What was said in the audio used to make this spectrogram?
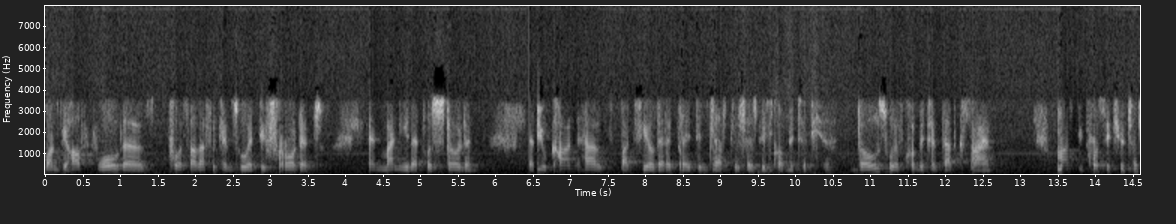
on behalf of all the poor South Africans who were defrauded and money that was stolen. You can't help but feel that a great injustice has been committed here. Those who have committed that crime must be prosecuted,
